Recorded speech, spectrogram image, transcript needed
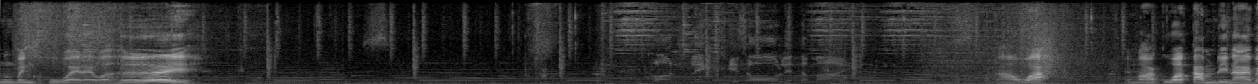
มึงเป็นควยอะไรวะ เฮ้ย วะ อย่างน้อยกูว่ากำดีนายใบ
